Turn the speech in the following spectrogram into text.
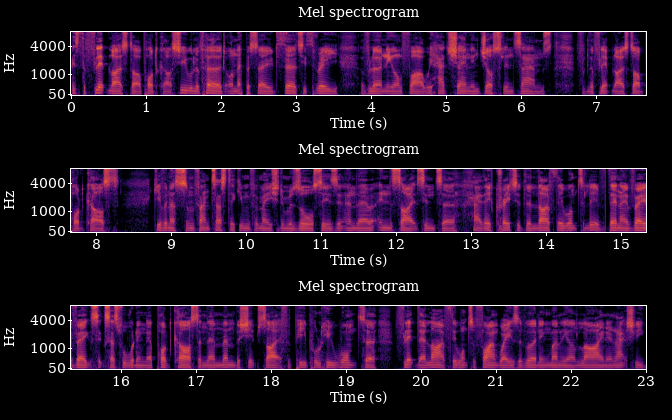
is the Flip Lifestyle podcast. You will have heard on episode 33 of Learning on Fire, we had Shane and Jocelyn Sams from the Flip Lifestyle podcast given us some fantastic information and resources and, their insights into how they've created the life they want to live. They're now very, very successful running their podcast and their membership site for people who want to flip their life. They want to find ways of earning money online and actually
